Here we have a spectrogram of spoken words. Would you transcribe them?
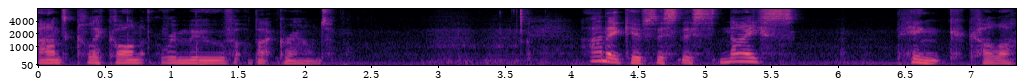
and click on remove background. And it gives this this nice pink colour.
